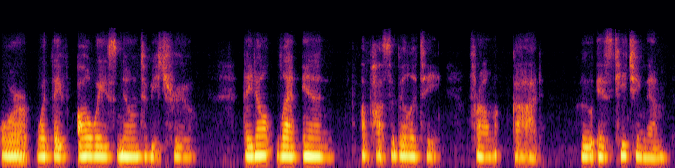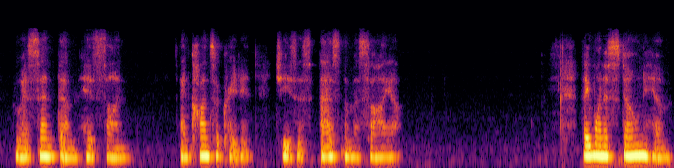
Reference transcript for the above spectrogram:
or what they've always known to be true. They don't let in a possibility from God who is teaching them, who has sent them his Son and consecrated Jesus as the Messiah. They want to stone him.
